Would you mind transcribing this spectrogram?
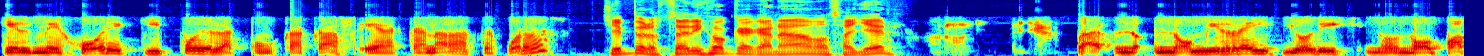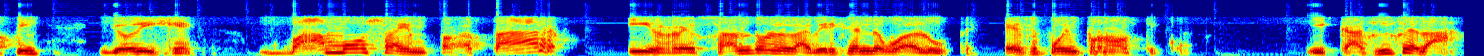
que el mejor equipo de la CONCACAF era Canadá, ¿te acuerdas? Sí, pero usted dijo que ganábamos ayer. Ah, No, no, mi rey, yo dije, no, no, papi, yo dije, vamos a empatar y rezándole a la Virgen de Guadalupe. Ese fue mi pronóstico. Y casi se da,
